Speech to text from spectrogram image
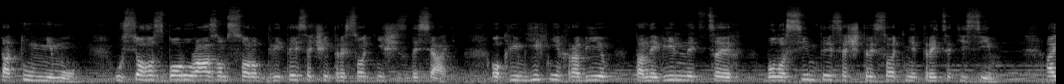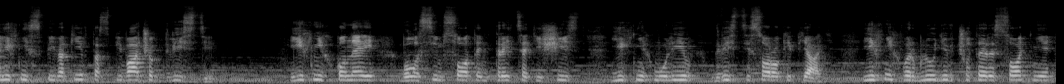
та Тумміму. Усього збору разом 42 тисячі 360. Окрім їхніх рабів та невільниць цих було 7 тисяч 337, а їхніх співаків та співачок 200. Їхніх коней було 7 сотень 36, їхніх мулів 245, їхніх верблюдів 4 сотні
